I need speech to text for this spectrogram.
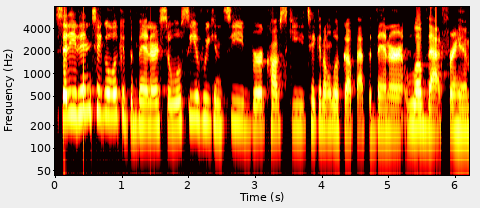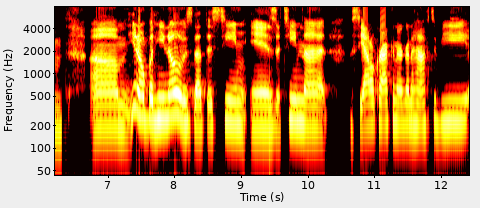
Said he didn't take a look at the banner, so we'll see if we can see Burakovsky taking a look up at the banner. Love that for him. Um, you know, but he knows that this team is a team that the Seattle Kraken are going to have to be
